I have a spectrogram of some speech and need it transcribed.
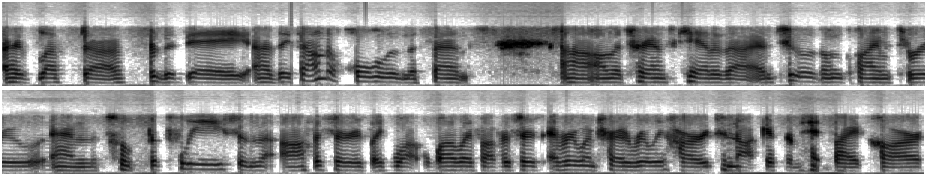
I had left. Uh, uh, for the day, uh, they found a hole in the fence uh, on the Trans Canada, and two of them climbed through. And the, the police and the officers, like wildlife officers, everyone tried really hard to not get them hit by a car.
